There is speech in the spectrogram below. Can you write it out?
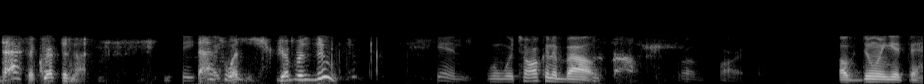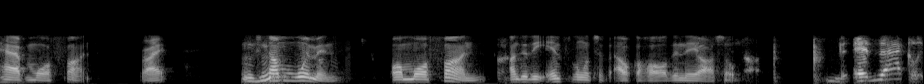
That's a kryptonite. That's what strippers do. again, when we're talking about drug part of doing it to have more fun, right? Mhm. Some women are more fun under the influence of alcohol than they are sober. Exactly.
